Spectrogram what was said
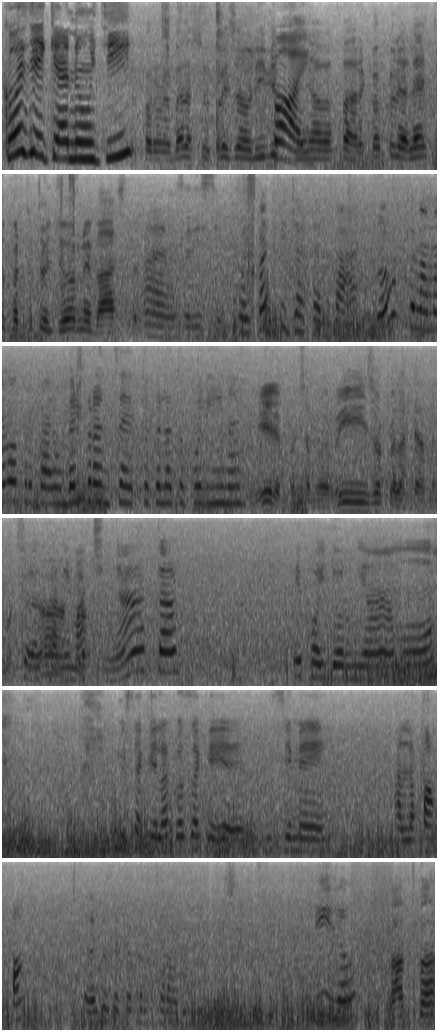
Cos'è che annusi? Fare una bella sorpresa a Olivia Poi? bisognava fare coccole a letto per tutto il giorno e basta. Eh, mi sa di sì. Poi passeggiata al parco. Poi la mamma prepara un bel pranzetto per la topolina. Sì, le facciamo il riso con la carne Con macinata. la carne macinata. E poi dormiamo. Mi sa che è la cosa che insieme alla pappa È la cosa che apprezzerà di più. Vero? Pappa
